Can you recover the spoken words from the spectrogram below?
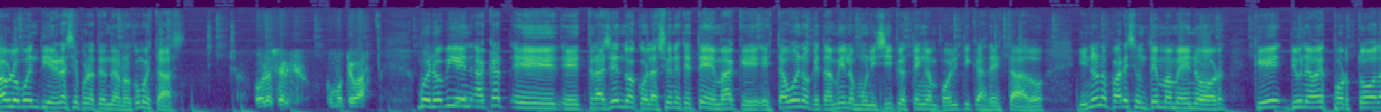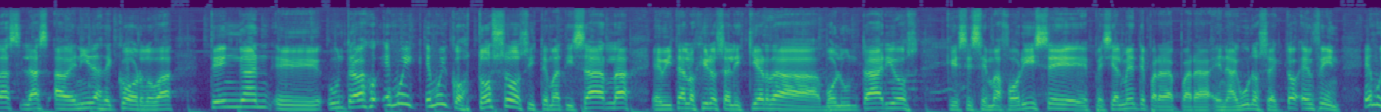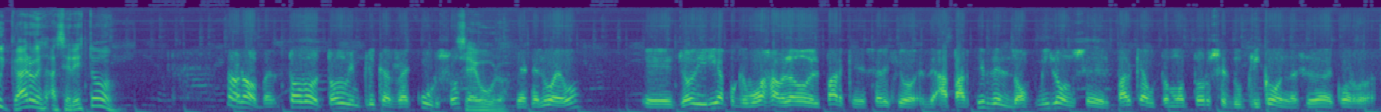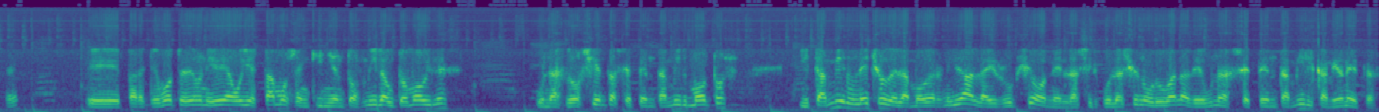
Pablo, buen día, gracias por atendernos. ¿Cómo estás? Hola Sergio, ¿cómo te va? Bueno, bien, acá eh, eh, trayendo a colación este tema, que está bueno que también los municipios tengan políticas de Estado, y no nos parece un tema menor que de una vez por todas las avenidas de Córdoba tengan eh, un trabajo. Es muy, es muy costoso sistematizarla, evitar los giros a la izquierda voluntarios, que se semaforice especialmente para, para en algunos sectores. En fin, ¿es muy caro hacer esto? No, no, todo, todo implica recursos. Seguro. Desde luego. Eh, yo diría, porque vos has hablado del parque, Sergio, a partir del 2011 el parque automotor se duplicó en la ciudad de Córdoba. ¿eh? Eh, para que vos te des una idea, hoy estamos en 500.000 automóviles, unas 270.000 motos y también un hecho de la modernidad, la irrupción en la circulación urbana de unas 70.000 camionetas.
